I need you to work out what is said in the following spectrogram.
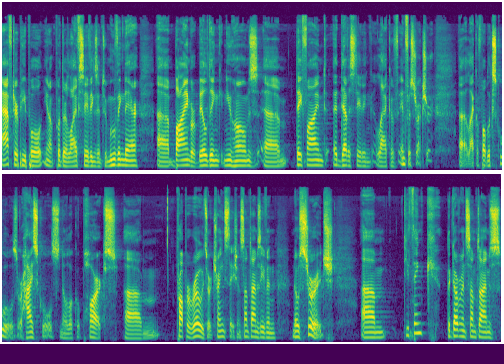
after people you know put their life savings into moving there, uh, buying or building new homes, um, they find a devastating lack of infrastructure, uh, lack of public schools or high schools, no local parks, um, proper roads or train stations, sometimes even no sewage. Um, do you think the government sometimes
